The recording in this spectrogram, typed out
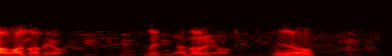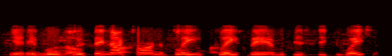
Oh, I know they are. Believe me, I know they are. You know. Yeah, they're ruthless. They're not trying to play play fair with this situation.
